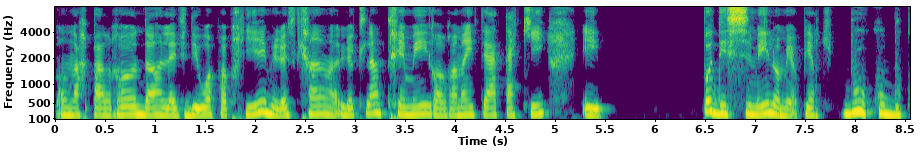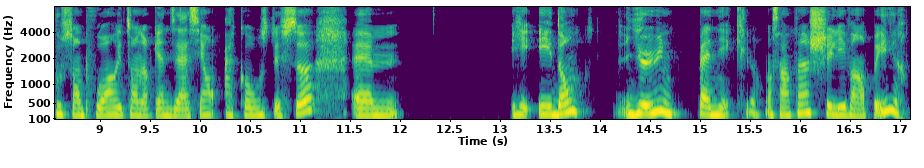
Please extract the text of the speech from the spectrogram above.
on en reparlera dans la vidéo appropriée, mais le clan, le a vraiment été attaqué et décimé, là, mais a perdu beaucoup, beaucoup son pouvoir et son organisation à cause de ça. Euh, et, donc, il y a eu une panique, on s'entend chez les vampires.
